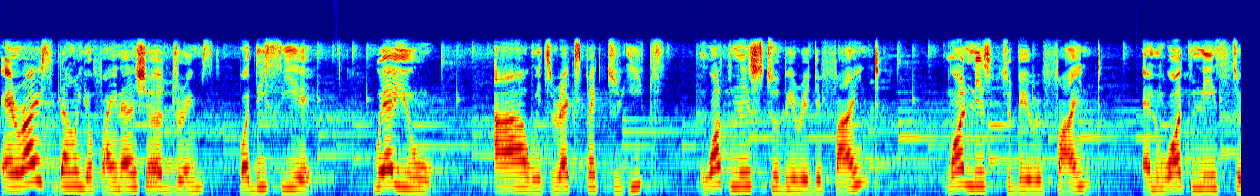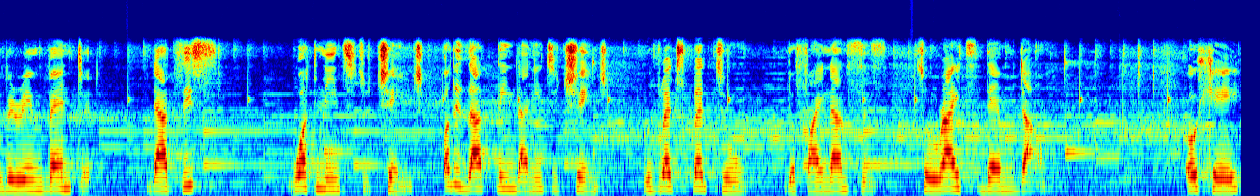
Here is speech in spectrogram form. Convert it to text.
and write down your financial dreams for this year where you are with respect to it, what needs to be redefined, what needs to be refined, and what needs to be reinvented. That is what needs to change. What is that thing that needs to change with respect to your finances? So write them down. Okay,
